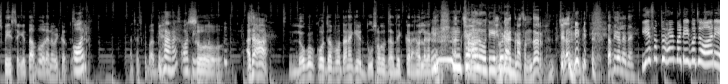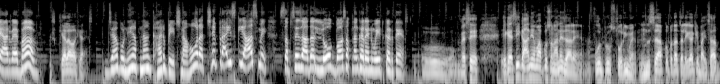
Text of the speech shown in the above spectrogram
स्पेस चाहिए तब वो रेनोवेट करते हैं। और? अच्छा इसके बाद भी हाँ, हाँ, और भी। सो अच्छा हाँ लोगों को जब होता है ना कि दूसरों का घर देख कर आए और लगा कि हम्म, अच्छा होती है, इनका इतना सुंदर चलन। तब भी कर लेते हैं। ये सब तो है बट एक वजह और है यार वैभव। इसके अलावा क्या है? जब उन्हें अपना घर बेचना हो और अच्छे प्राइस की आस में सबसे ज़्यादा लोग बस अपना घर रेनोवेट करते हैं। ओ, वैसे एक ऐसी कहानी हम आपको सुनाने जा रहे हैं फुल प्रूफ स्टोरी में। जिससे आपको पता चलेगा कि भाई साहब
